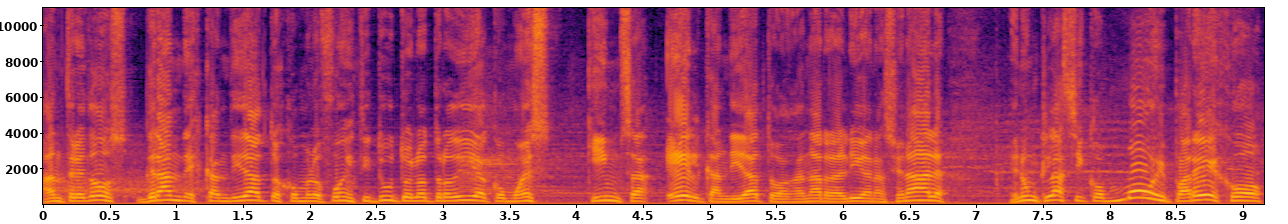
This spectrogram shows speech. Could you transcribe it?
Entre dos grandes candidatos, como lo fue Instituto el otro día, como es Kimsa, el candidato a ganar la Liga Nacional, en un clásico muy parejo,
